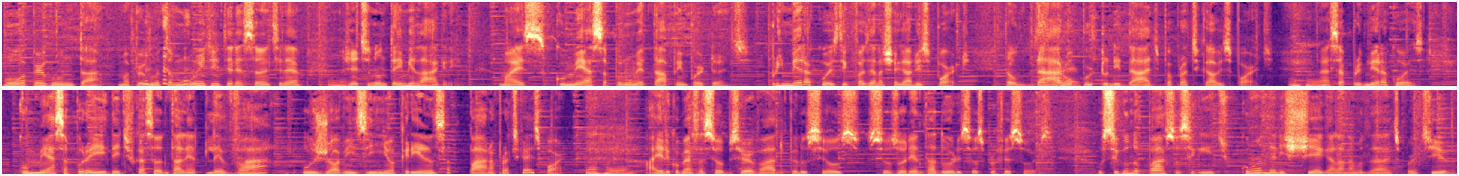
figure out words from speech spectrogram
Boa pergunta. Uma pergunta muito interessante, né? A gente não tem milagre mas começa por uma etapa importante. Primeira coisa, tem que fazer ela chegar no esporte. Então, dar certo. oportunidade para praticar o esporte. Uhum. Essa é a primeira coisa. Começa por aí a identificação de talento. Levar o jovenzinho, a criança, para praticar esporte. Uhum. Aí ele começa a ser observado pelos seus, seus orientadores, seus professores. O segundo passo é o seguinte: quando ele chega lá na modalidade esportiva,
